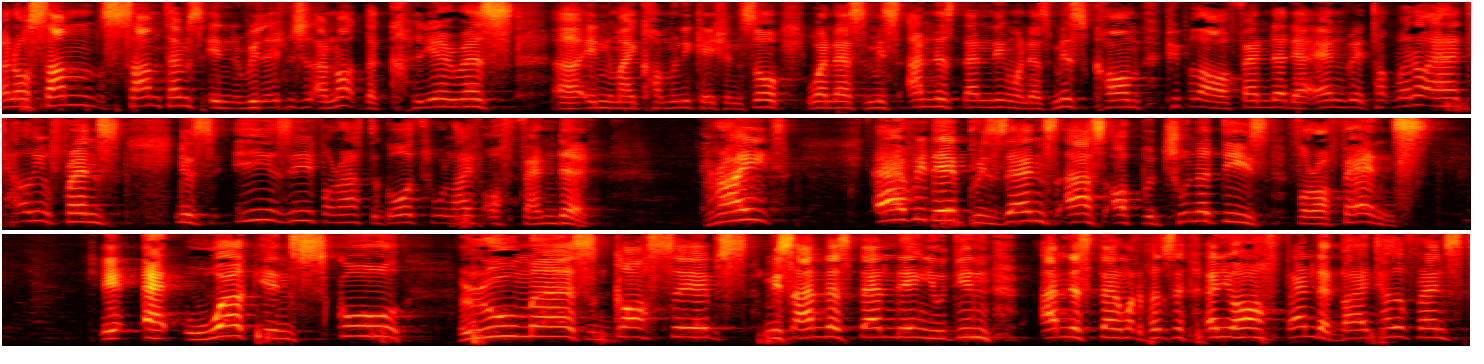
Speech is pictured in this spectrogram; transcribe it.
you know, some sometimes in relationships, I'm not the clearest uh, in my communication. So when there's misunderstanding, when there's miscom, people are offended, they're angry, talk. Well, and I tell you, friends, it's easy for us to go through life offended, right? Every day presents us opportunities for offense at work, in school, rumors, gossips, misunderstanding. You didn't understand what the person and you're offended. But I tell you, friends,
